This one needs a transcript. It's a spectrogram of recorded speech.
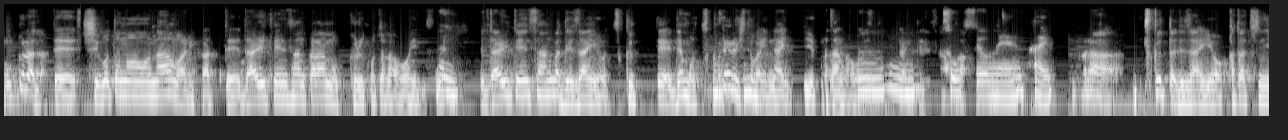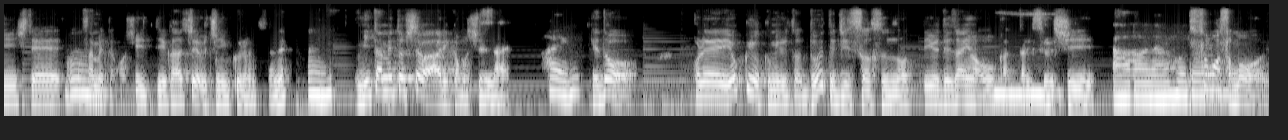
はい僕らって仕事の何割かって代理店さんからも来ることが多いんですね。とはいで代理店さんがデザインを作ってでも作れる人がいないっていうパターンが多いです、うんうん。代理店さんは。そうですよね。はい。だから作ったデザインを形にして収めてほしいっていう形でうちに来るんですよね。うん。見た目としてはありかもしれない。はい。けどこれよくよく見るとどうやって実装するのっていうデザインは多かったりするし、ああなるほど。そもそも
